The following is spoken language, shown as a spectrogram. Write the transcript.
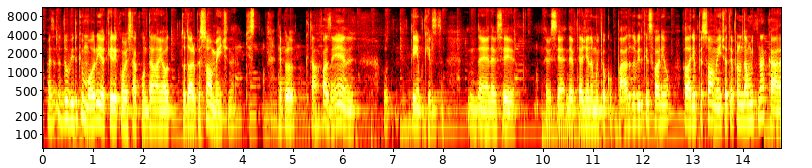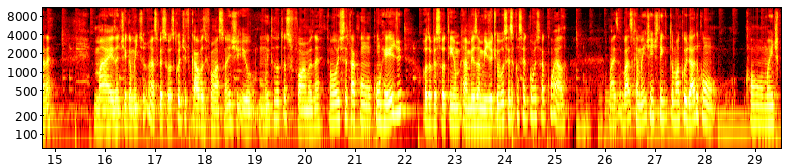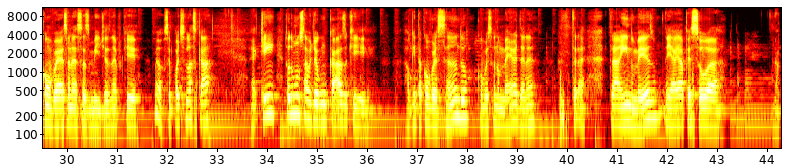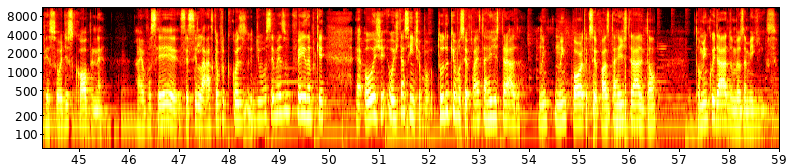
Mas duvido que o Moro ia querer conversar com o Dallagnol toda hora pessoalmente, né? Até pelo que tava fazendo, o tempo que eles... Né, deve ser deve, ser, deve ter agenda muito ocupada, duvido que eles falariam, falariam pessoalmente, até para não dar muito na cara, né? Mas antigamente as pessoas codificavam as informações de muitas outras formas, né? Então hoje você está com, com rede, outra pessoa tem a mesma mídia que você, você consegue conversar com ela. Mas basicamente a gente tem que tomar cuidado com como a gente conversa nessas mídias, né? Porque, meu, você pode se lascar. É, quem, todo mundo sabe de algum caso que alguém está conversando, conversando merda, né? tra, traindo mesmo, e aí a pessoa a pessoa descobre, né? Aí você, você se lasca por coisa de você mesmo fez, né? Porque é, hoje, hoje tá assim, tipo, tudo que você faz tá registrado. Não, não importa o que você faz, tá registrado. Então, tomem cuidado, meus amiguinhos.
